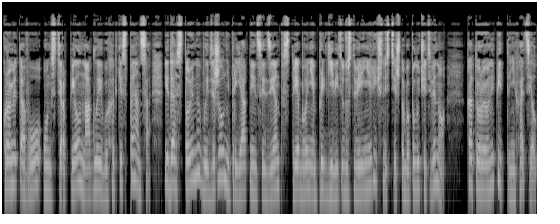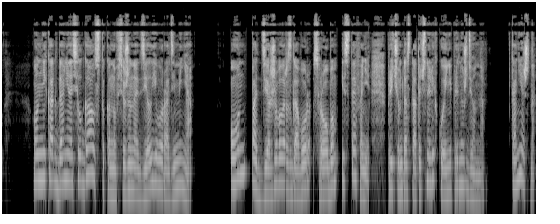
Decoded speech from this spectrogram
Кроме того, он стерпел наглые выходки Спенса и достойно выдержал неприятный инцидент с требованием предъявить удостоверение личности, чтобы получить вино, которое он и пить-то не хотел. Он никогда не носил галстука, но все же надел его ради меня. Он поддерживал разговор с Робом и Стефани, причем достаточно легко и непринужденно. Конечно,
